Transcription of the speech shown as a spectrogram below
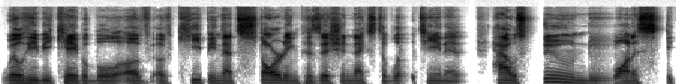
Will he be capable of, of keeping that starting position next to Martinez? How soon do we want to see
